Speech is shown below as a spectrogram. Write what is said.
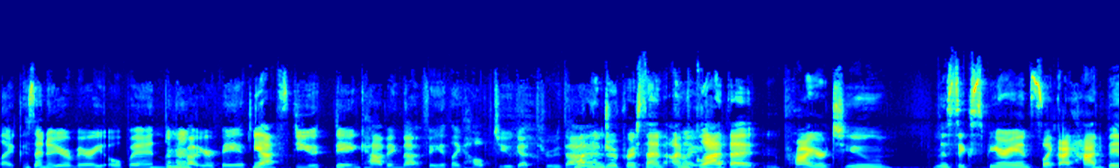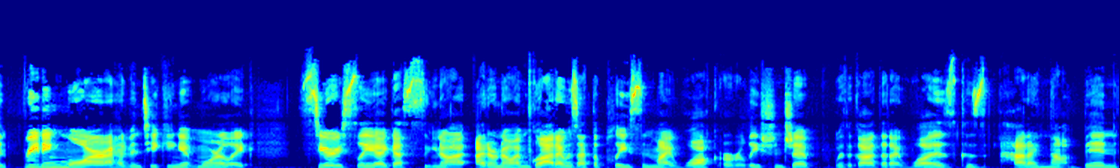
like because I know you're very open like, Mhm. about your faith. yes, Do you think having that faith like helped you get through that? one hundred percent. I'm Like- glad that prior to this experience, like I had been reading more. I had been taking it more like seriously. I guess you know. I, I don't know. I'm glad I was at the place in my walk or relationship with a God that I was, because had I not been,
